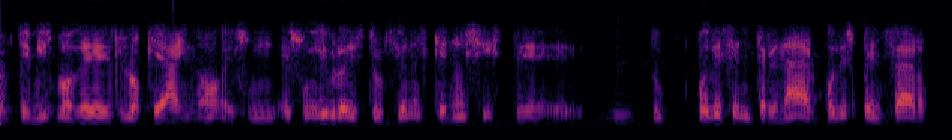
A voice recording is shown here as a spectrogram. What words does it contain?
optimismo de es lo que hay, ¿no? Es un, es un libro de instrucciones que no existe. Tú puedes entrenar, puedes pensar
